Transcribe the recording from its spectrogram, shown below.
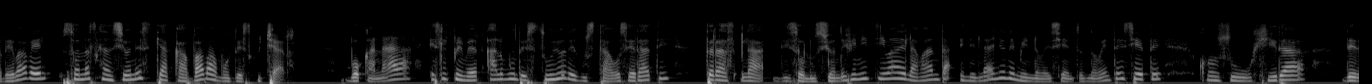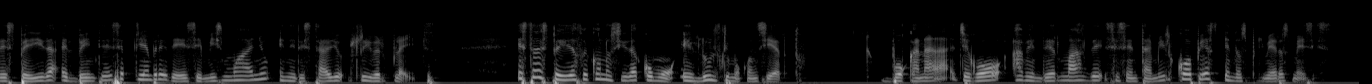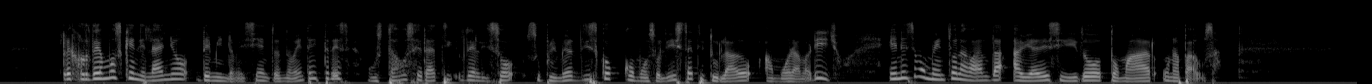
De Babel son las canciones que acabábamos de escuchar. Bocanada es el primer álbum de estudio de Gustavo Cerati tras la disolución definitiva de la banda en el año de 1997 con su gira de despedida el 20 de septiembre de ese mismo año en el estadio River Plate. Esta despedida fue conocida como el último concierto. Bocanada llegó a vender más de 60.000 copias en los primeros meses. Recordemos que en el año de 1993 Gustavo Cerati realizó su primer disco como solista titulado Amor Amarillo. En ese momento la banda había decidido tomar una pausa.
